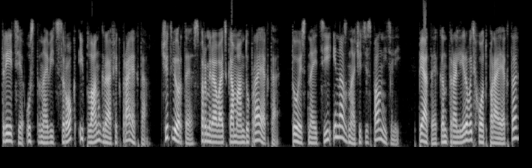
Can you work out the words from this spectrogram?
Третье – установить срок и план-график проекта. Четвертое – сформировать команду проекта, то есть найти и назначить исполнителей. Пятое – контролировать ход проекта,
